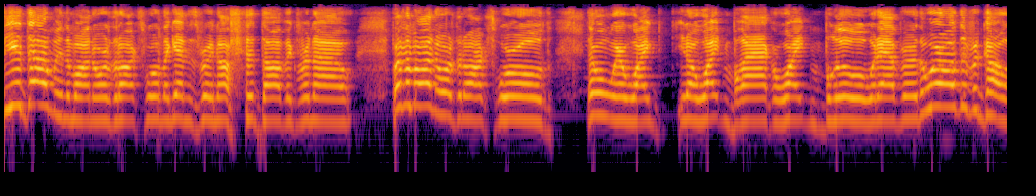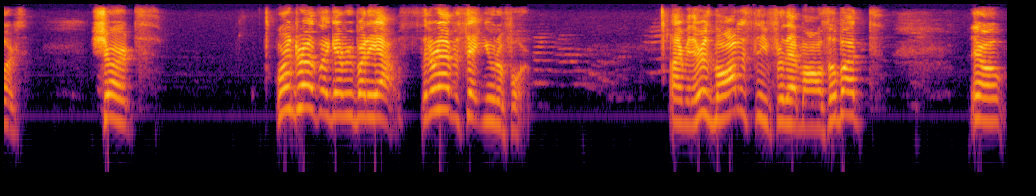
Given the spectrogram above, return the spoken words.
Do you in the modern Orthodox world, again, is really not the topic for now, but in the modern Orthodox world, they won't wear white, you know, white and black or white and blue or whatever. They wear all different colors. Shirts. We're dressed like everybody else. They don't have a set uniform. I mean, there is modesty for them also, but, you know,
